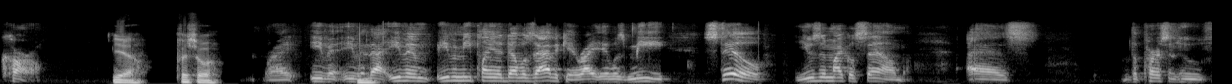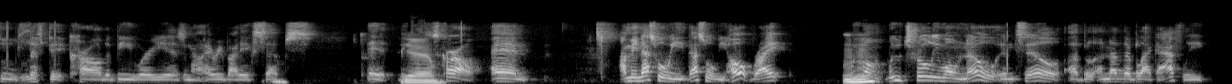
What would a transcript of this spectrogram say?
Carl. Yeah, for sure. Right. Even even that even even me playing the devil's advocate, right? It was me still using Michael Sam as the person who who lifted Carl to be where he is, and now everybody accepts it because yeah. it's Carl. And I mean, that's what we that's what we hope, right? Mm-hmm. We won't we truly won't know until a, another black athlete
